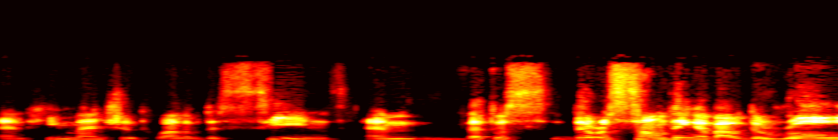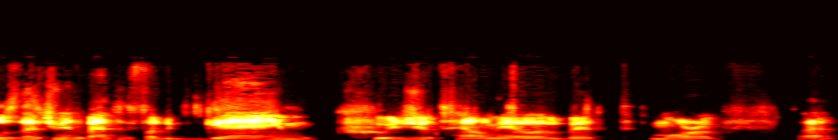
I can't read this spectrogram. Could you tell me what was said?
and he mentioned one of the scenes, and that was there was something about the rules that you invented for the game. Could you tell me a little bit more of that?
